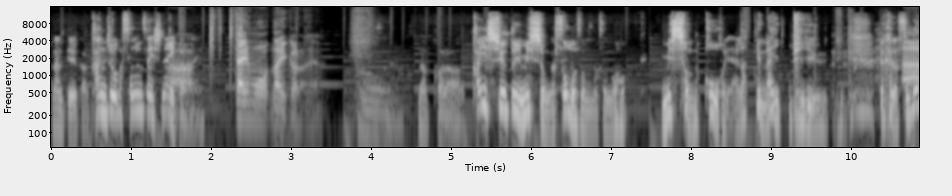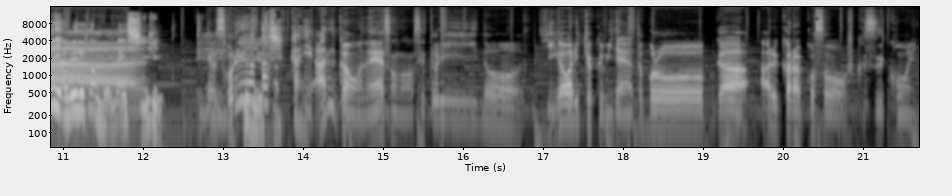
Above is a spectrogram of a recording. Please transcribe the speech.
なんていうか、感情が存在しないからね期待もないからね。うん。だから、回収というミッションがそもそもその、ミッションの候補に上がってないっていう。だからそこで辞めるファンもいないし、でもそれは確かにあるかもね。その瀬戸りの日替わり曲みたいなところがあるからこそ複数公演行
